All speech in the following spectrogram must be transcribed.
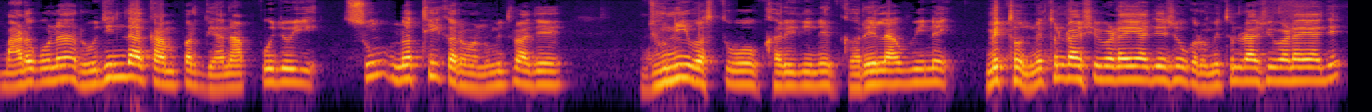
બાળકોના રોજિંદા કામ પર ધ્યાન આપવું જોઈએ. શું નથી કરવાનું? મિત્રો, આજે જૂની વસ્તુઓ ખરીદીને ઘરે લાવવી નહીં. મિથુન. મિથુન રાશિવાળાએ આજે શું કરવું? મિથુન રાશિવાળાએ આજે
